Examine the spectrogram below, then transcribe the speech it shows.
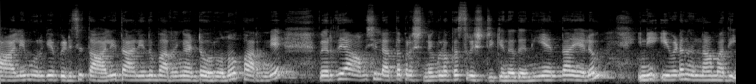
താലി മുറുകെ പിടിച്ച് താലി താലി എന്ന് പറഞ്ഞു കണ്ടിട്ട് ഓരോന്നോ പറഞ്ഞ് വെറുതെ ആവശ്യമില്ലാത്ത പ്രശ്നങ്ങളൊക്കെ സൃഷ്ടിക്കുന്നത്. നീ എന്തായാലും ഇനി ഇവിടെ നിന്നാൽ മതി.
